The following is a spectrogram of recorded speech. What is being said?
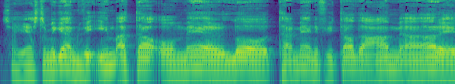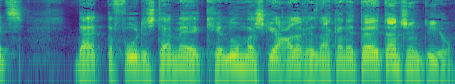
So he asked him again. Ve'im ata omer lo tameh. If you tell the amaretz that the food is tameh, kilu mashki alach is not going to pay attention to you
